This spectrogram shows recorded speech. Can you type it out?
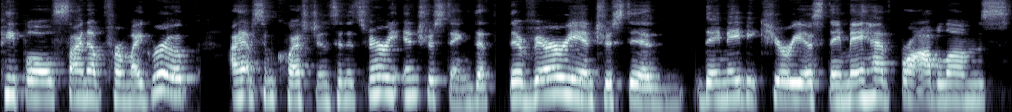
people sign up for my group, I have some questions, and it's very interesting that they're very interested. They may be curious, they may have problems,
